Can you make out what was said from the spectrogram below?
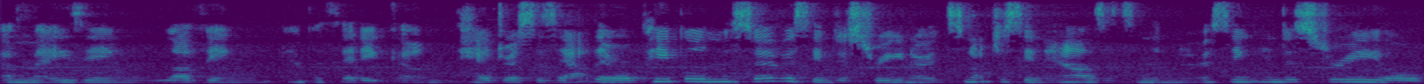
amazing loving empathetic um, hairdressers out there or people in the service industry. You know it's not just in ours it's in the nursing industry or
